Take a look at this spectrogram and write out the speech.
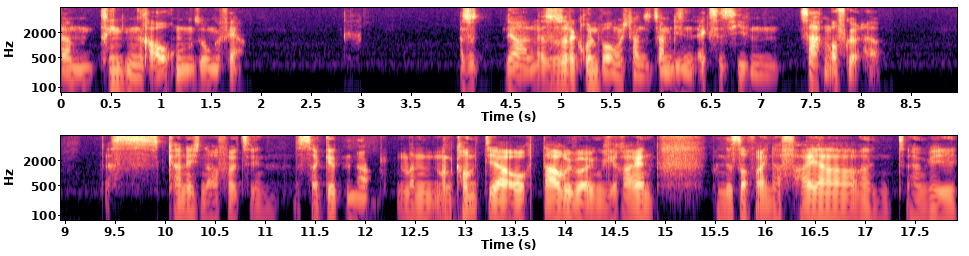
ähm, Trinken, Rauchen, so ungefähr. Also ja, das ist so der Grund, warum ich dann sozusagen mit diesen exzessiven Sachen aufgehört habe. Das kann ich nachvollziehen. Das ergibt, ja. man, man kommt ja auch darüber irgendwie rein. Man ist auf einer Feier und irgendwie,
